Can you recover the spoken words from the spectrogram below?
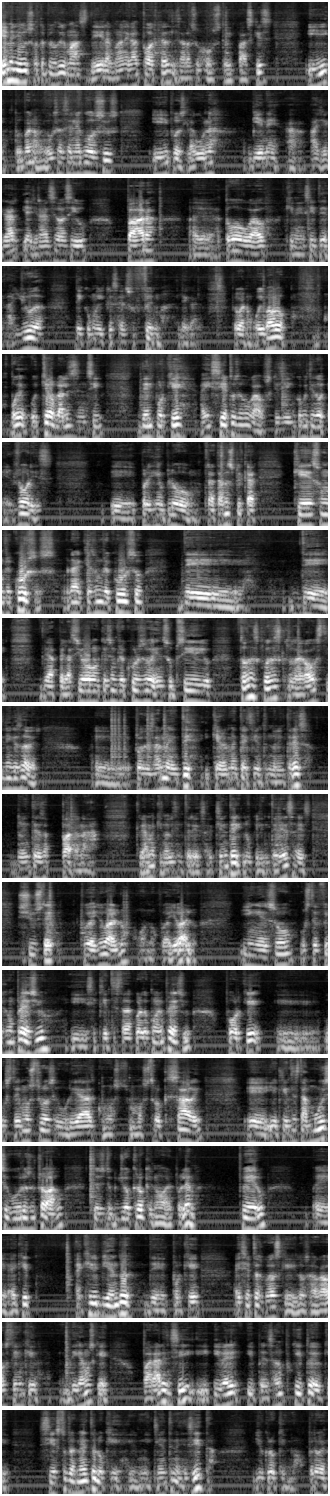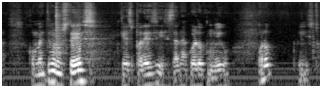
Bienvenidos a otro episodio más de Laguna Legal Podcast. Les habla su host Dave Vázquez. Y pues bueno, me gusta hacer negocios y pues Laguna viene a, llegar y a llenar ese vacío para eh, a todo abogado que necesite ayuda de cómo ir a crecer su firma legal. Pero bueno, hoy, voy, hoy quiero hablarles en sí del por qué hay ciertos abogados que siguen cometiendo errores. Eh, por ejemplo, tratando de explicar qué son recursos, ¿verdad? qué es un recurso de, de, de apelación, qué es un recurso en subsidio, todas las cosas que los abogados tienen que saber eh, procesalmente y que realmente al cliente no le interesa, no le interesa para nada. Créame que no les interesa. Al cliente lo que le interesa es si usted puede ayudarlo o no puede ayudarlo. Y en eso usted fija un precio y si el cliente está de acuerdo con el precio, porque eh, usted mostró seguridad, como mostró que sabe, eh, y el cliente está muy seguro de su trabajo, entonces yo, creo que no va a haber problema. Pero eh, hay, que, hay que ir viendo de por qué hay ciertas cosas que los abogados tienen que, digamos que, parar en sí y, ver y pensar un poquito de que si esto realmente es lo que mi cliente necesita. Yo creo que no. Pero bueno, coméntenme ustedes qué les parece, si están de acuerdo conmigo. Bueno, y listo.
